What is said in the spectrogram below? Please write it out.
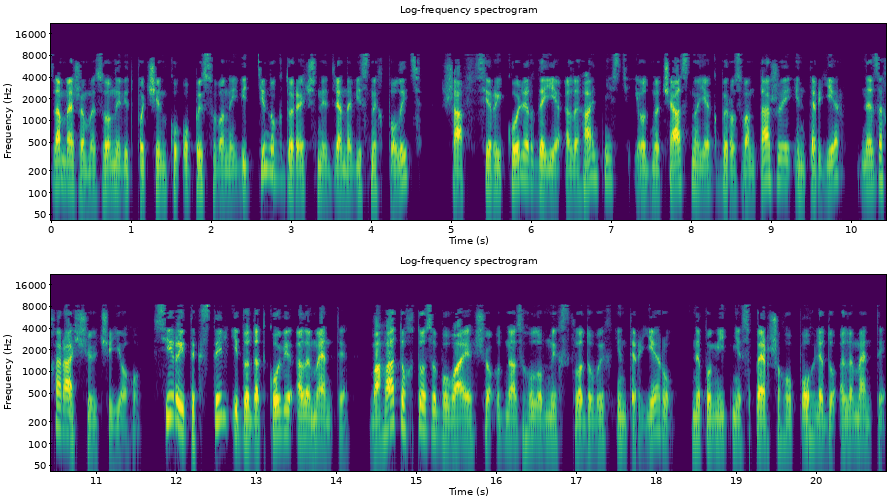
За межами зони відпочинку описуваний відтінок доречний для навісних полиць. Шаф сірий колір дає елегантність і одночасно якби розвантажує інтер'єр, не захаращуючи його. Сірий текстиль і додаткові елементи. Багато хто забуває, що одна з головних складових інтер'єру непомітні з першого погляду елементи,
